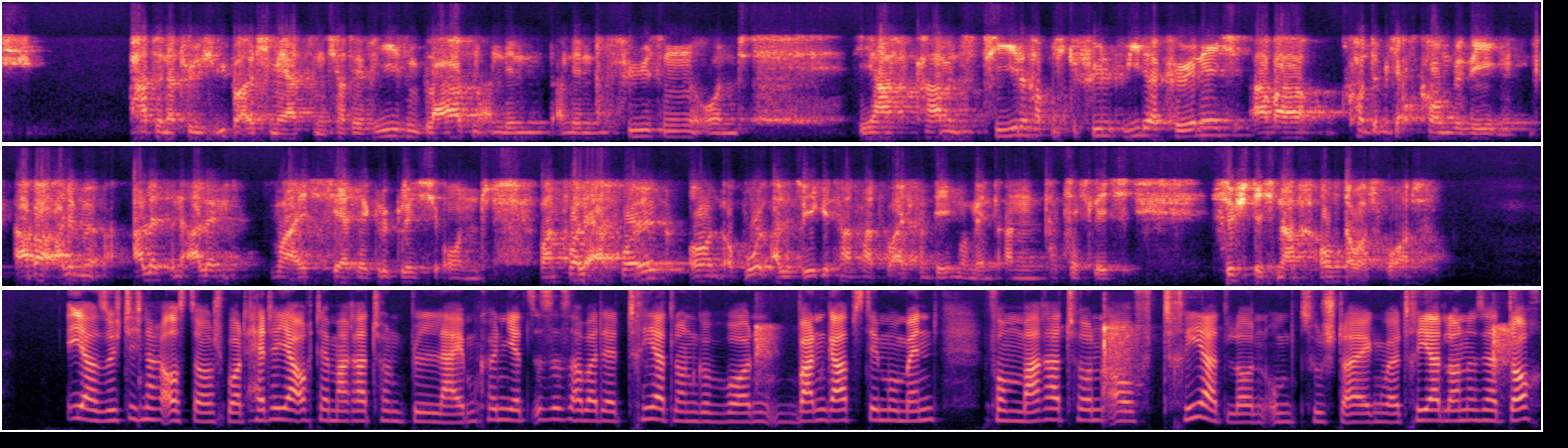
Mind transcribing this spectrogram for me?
hatte natürlich überall Schmerzen. Ich hatte Riesenblasen an den, an den Füßen und ja, kam ins Ziel, habe mich gefühlt wie der König, aber konnte mich auch kaum bewegen. Aber alle, alles in allem war ich sehr, sehr glücklich und war ein voller Erfolg. Und obwohl alles wehgetan hat, war ich von dem Moment an tatsächlich süchtig nach Ausdauersport. Ja, süchtig nach Ausdauersport. Hätte ja auch der Marathon bleiben können. Jetzt ist es aber der Triathlon geworden. Wann gab es den Moment, vom Marathon auf Triathlon umzusteigen? Weil Triathlon ist ja doch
